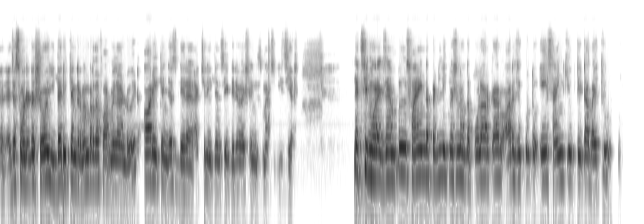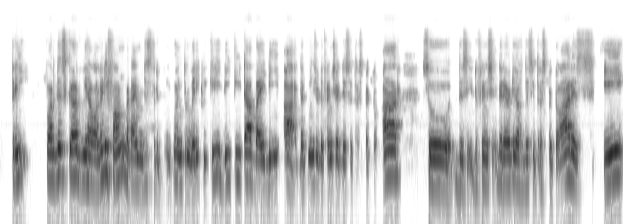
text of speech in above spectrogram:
I just wanted to show either you can remember the formula and do it, or you can just derive. Actually, you can see derivation is much easier. Let's see more examples. Find the pedal equation of the polar curve r is equal to a sine cube theta by 3 for this curve, we have already found, but I'm just going through very quickly, d theta by dr. That means you differentiate this with respect to r. So this differential derivative of this with respect to r is a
